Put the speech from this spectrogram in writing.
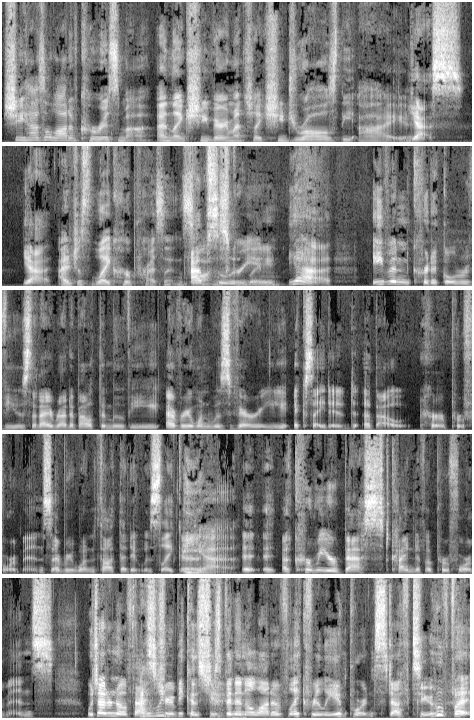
She has a lot of charisma and like she very much like she draws the eye. Yes. Yeah. I just like her presence Absolutely. on screen. Yeah. Even critical reviews that I read about the movie, everyone was very excited about her performance. Everyone thought that it was like a Yeah. a, a career best kind of a performance, which I don't know if that's would- true because she's been in a lot of like really important stuff too. But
